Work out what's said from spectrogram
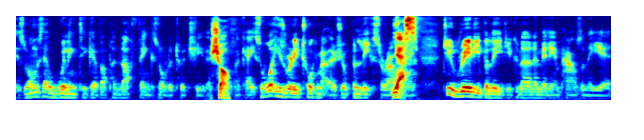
as long as they're willing to give up enough things in order to achieve it. Sure. Okay, so what he's really talking about there is your beliefs around Yes. money. Do you really believe you can earn a million pounds in a year?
